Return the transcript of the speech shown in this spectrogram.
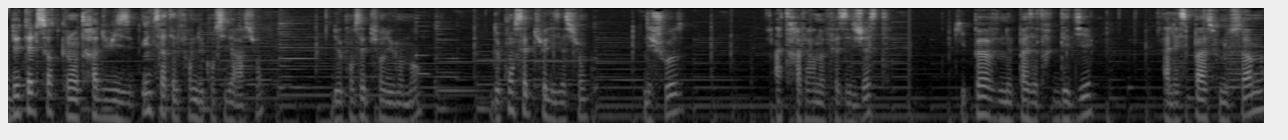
De telle sorte que l'on traduise une certaine forme de considération, de conception du moment, de conceptualisation des choses à travers nos faits et gestes qui peuvent ne pas être dédiés à l'espace où nous sommes,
